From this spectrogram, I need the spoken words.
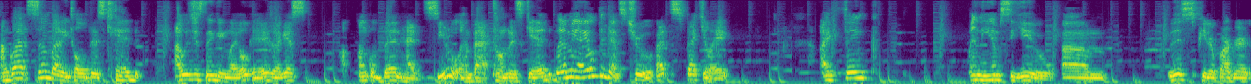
I'm glad somebody told this kid. I was just thinking, like, okay, so I guess Uncle Ben had zero impact on this kid. But I mean, I don't think that's true. If I had to speculate, I think in the MCU, um, this Peter Parker,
